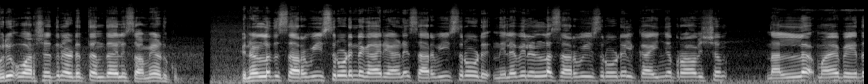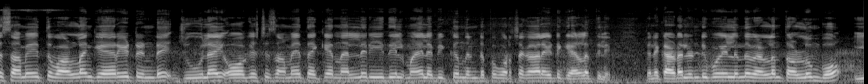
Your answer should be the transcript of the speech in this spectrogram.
ഒരു വർഷത്തിനടുത്ത് എന്തായാലും സമയമെടുക്കും പിന്നെ ഉള്ളത് സർവീസ് റോഡിന്റെ കാര്യമാണ്. സർവീസ് റോഡ് നിലവിലുള്ള സർവീസ് റോഡിൽ കഴിഞ്ഞ പ്രാവശ്യം നല്ല മഴ പെയ്ത സമയത്ത് വെള്ളം കയറിയിട്ടുണ്ട്. ജൂലൈ ഓഗസ്റ്റ് സമയത്തൊക്കെ നല്ല രീതിയിൽ മഴ ലഭിക്കുന്നുണ്ട് ഇപ്പോൾ കുറച്ച് കാലമായിട്ട് കേരളത്തിൽ പിന്നെ കടലുണ്ടി പോയിൽ നിന്ന് വെള്ളം തള്ളുമ്പോൾ ഈ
